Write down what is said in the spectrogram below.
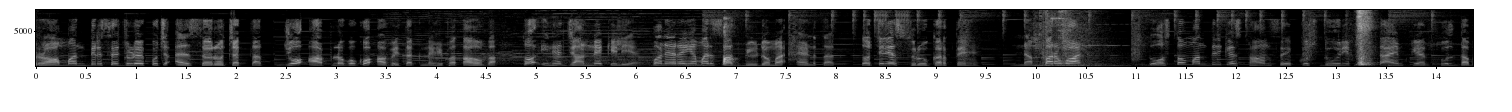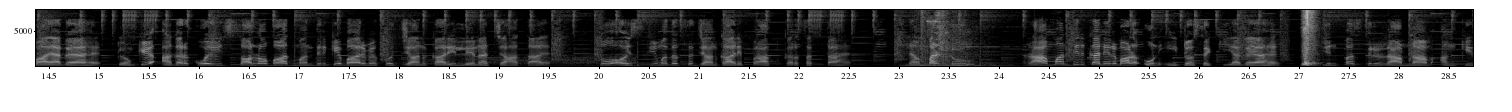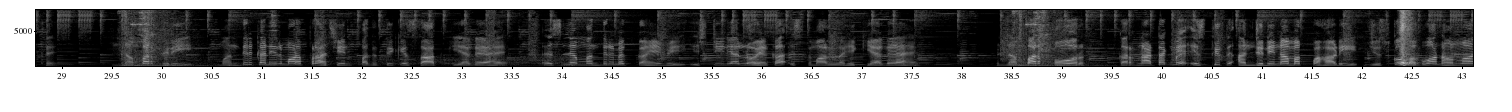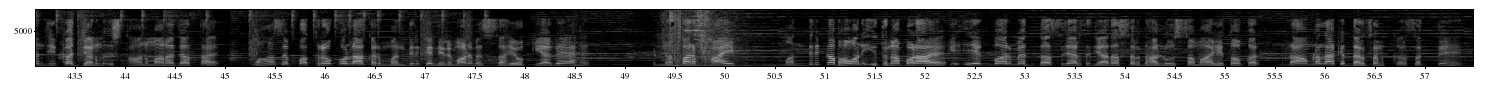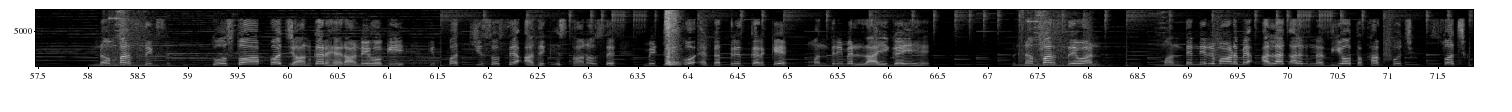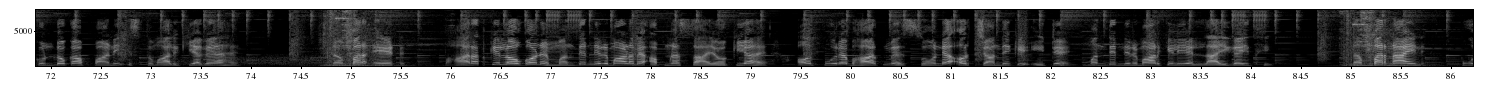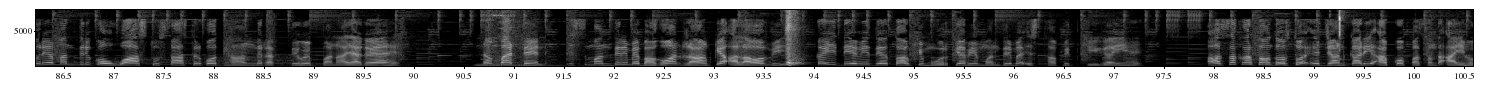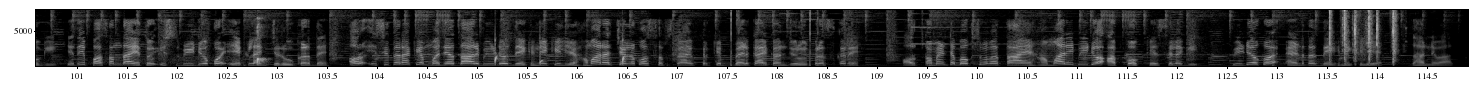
राम मंदिर से जुड़े कुछ ऐसे रोचक तथ्य जो आप लोगों को अभी तक नहीं पता होगा तो इन्हें जानने के लिए बने रहिए हमारे साथ वीडियो में एंड तक। तो चलिए शुरू करते हैं। नंबर वन, दोस्तों मंदिर के स्थान से कुछ दूरी पर टाइम कैप्सूल दबाया गया है, क्योंकि अगर कोई सालों बाद मंदिर के बारे में कुछ जानकारी लेना चाहता है तो इसकी मदद से जानकारी प्राप्त कर सकता है। नंबर टू, राम मंदिर का निर्माण उन ईंटों से किया गया है, जिन पर श्री राम नाम अंकित है। नंबर थ्री, मंदिर का निर्माण प्राचीन पद्धति के साथ किया गया है, इसलिए मंदिर में कहीं भी स्टील या लोहे का इस्तेमाल नहीं किया गया है। नंबर फोर, कर्नाटक में स्थित अंजनी नामक पहाड़ी, जिसको भगवान हनुमान जी का जन्म स्थान माना जाता है, वहाँ से पत्थरों को लाकर मंदिर के निर्माण में सहयोग किया गया है। नंबर फाइव, मंदिर का भवन इतना बड़ा है कि एक बार में दस हज़ार से ज़्यादा श्रद्धालु समाहित होकर रामलला के दर्शन कर सकते हैं। नंबर सिक्स दोस्तों, आपको जानकर हैरानी होगी कि 2500 से अधिक स्थानों से मिट्टी को एकत्रित करके मंदिर में लाई गई है। नंबर सेवन, मंदिर निर्माण में अलग अलग नदियों तथा कुछ स्वच्छ कुंडों का पानी इस्तेमाल किया गया है। नंबर एट, भारत के लोगों ने मंदिर निर्माण में अपना सहयोग किया है और पूरे भारत में सोने और चांदी की ईंटें मंदिर निर्माण के लिए लाई गई थी। नंबर नाइन पूरे मंदिर को वास्तु शास्त्र को ध्यान में रखते हुए बनाया गया है। नंबर टेन, इस मंदिर में भगवान राम के अलावा भी कई देवी देवताओं की मूर्तियाँ भी मंदिर में स्थापित की गई हैं। आशा करता हूँ दोस्तों, ये जानकारी आपको पसंद आई होगी। यदि पसंद आए तो इस वीडियो को एक लाइक ज़रूर कर दें। और इसी तरह के मज़ेदार वीडियो देखने के लिए हमारे चैनल को सब्सक्राइब करके बेल का आइकन ज़रूर प्रेस करें। और कमेंट बॉक्स में बताएँ हमारी वीडियो आपको कैसे लगी। वीडियो को एंड तक देखने के लिए धन्यवाद।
